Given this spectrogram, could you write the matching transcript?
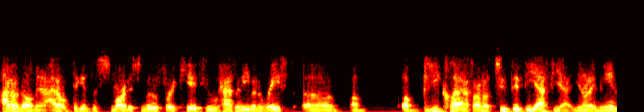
I don't know, man. I don't think it's the smartest move for a kid who hasn't even raced a, a, a B class on a 250F yet. You know what I mean?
